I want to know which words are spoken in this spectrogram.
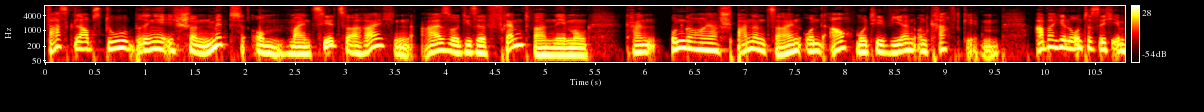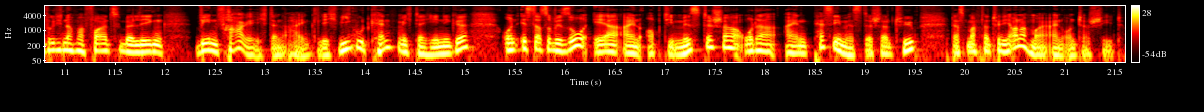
was glaubst du, bringe ich schon mit, um mein Ziel zu erreichen? Also diese Fremdwahrnehmung kann ungeheuer spannend sein und auch motivieren und Kraft geben. Aber hier lohnt es sich eben wirklich nochmal vorher zu überlegen, wen frage ich denn eigentlich? Wie gut kennt mich derjenige? Und ist das sowieso eher ein optimistischer oder ein pessimistischer Typ? Das macht natürlich auch nochmal einen Unterschied.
